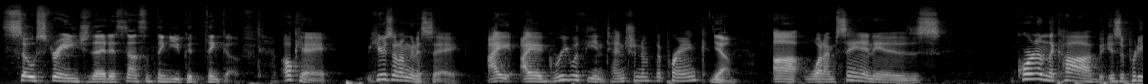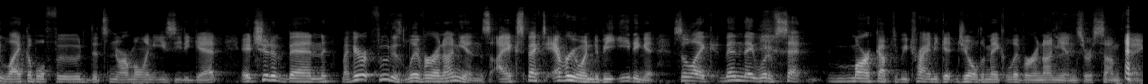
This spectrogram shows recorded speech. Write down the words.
so strange that it's not something you could think of. okay, here's what I'm gonna say. I I agree with the intention of the prank. Yeah. Uh, what I'm saying is, corn on the cob is a pretty likable food that's normal and easy to get. It should have been my favorite food is liver and onions. I expect everyone to be eating it. So like then they would have set Mark up to be trying to get Jill to make liver and onions or something.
